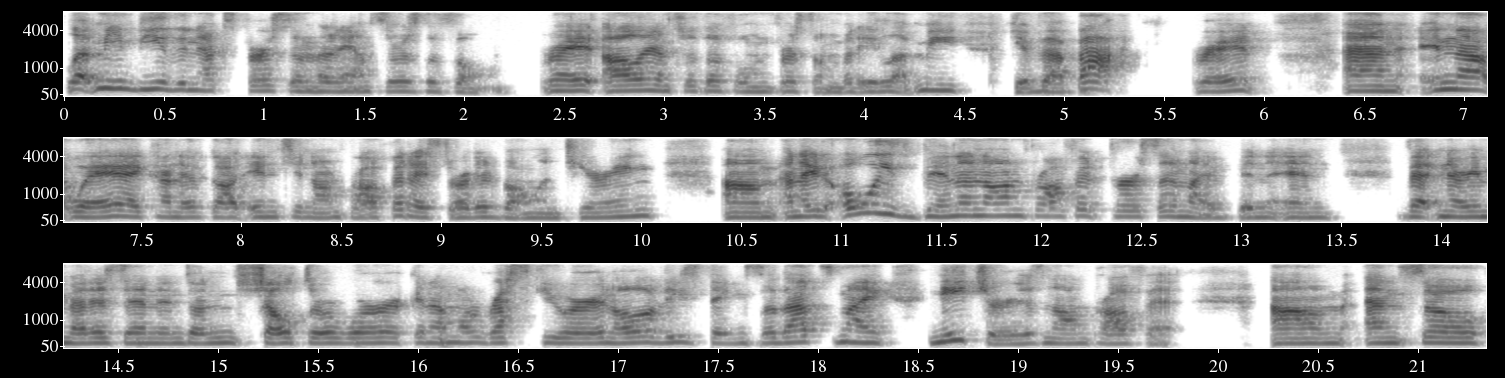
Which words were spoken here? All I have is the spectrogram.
let me be the next person that answers the phone, right? I'll answer the phone for somebody. Let me give that back. Right. And in that way, I kind of got into nonprofit. I started volunteering. Um, and I'd always been a nonprofit person. I've been in veterinary medicine and done shelter work, and I'm a rescuer and all of these things. So that's my nature is nonprofit. Um, and so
